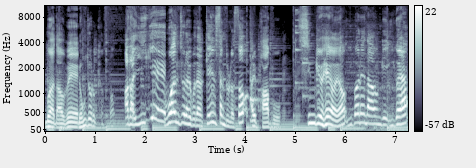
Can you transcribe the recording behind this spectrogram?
뭐야 나 왜 명조로 켰어? 아 나 이게 뭐한 줄 알고 내가 게임상 눌렀어? 아이 바보 신규 헤어요? 이번에 나온 게 이거야?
